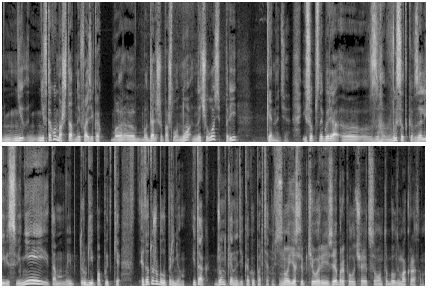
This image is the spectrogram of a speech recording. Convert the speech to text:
не, не в такой масштабной фазе, как э, дальше пошло, но началось при Кеннеди. И, собственно говоря, высадка в заливе свиней там, и другие попытки, это тоже было при нем. Итак, Джон Кеннеди к какой партии относится? Но если по теории зебры, получается, он-то был демократом.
